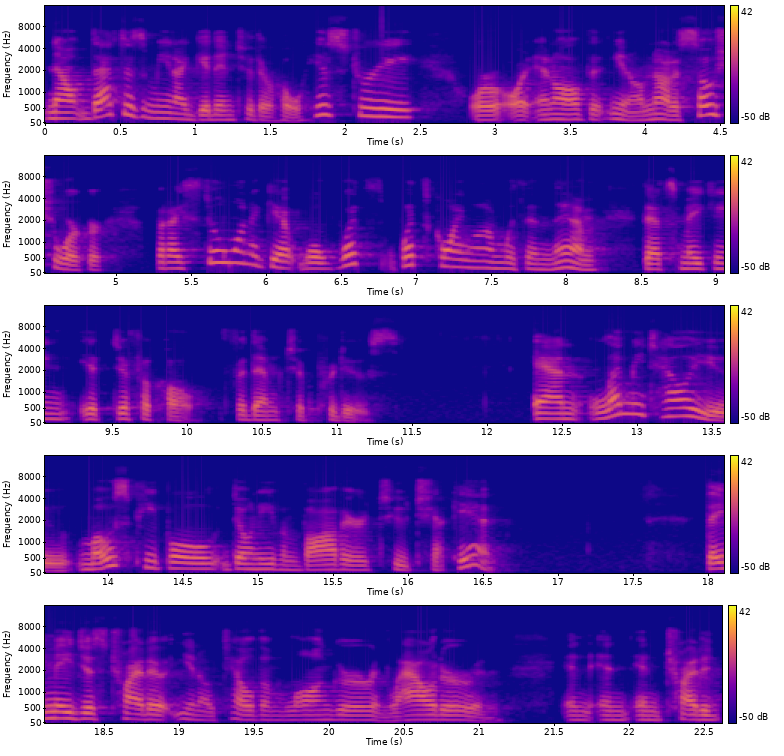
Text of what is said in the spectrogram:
Now, that doesn't mean I get into their whole history or, or and all that, you know, I'm not a social worker, but I still want to get, well, what's what's going on within them that's making it difficult for them to produce? And let me tell you, most people don't even bother to check in. They may just try to, you know, tell them longer and louder and and, and, and try to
